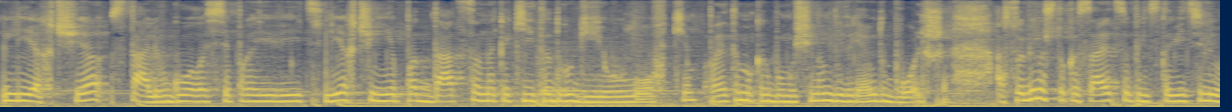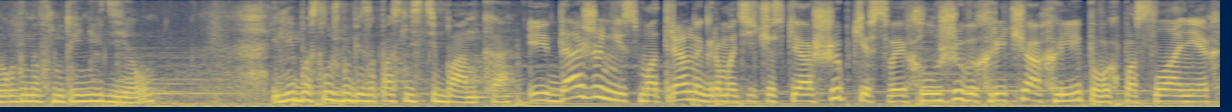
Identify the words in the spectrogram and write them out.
легче сталь в голосе проявить, легче не поддаться на какие-то другие уловки. Поэтому как бы мужчинам доверяют больше. Особенно, что касается представителей органов внутренних дел либо службы безопасности банка. И даже несмотря на грамматические ошибки в своих лживых речах и липовых посланиях,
